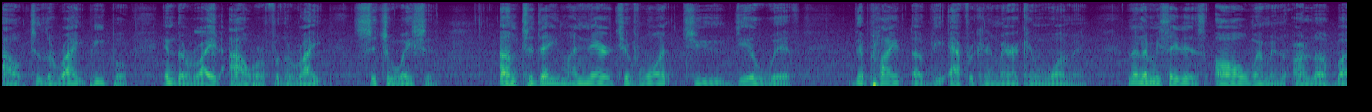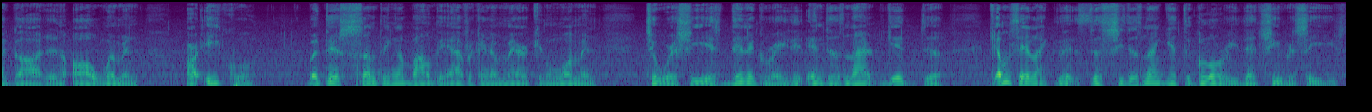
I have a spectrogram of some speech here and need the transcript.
out to the right people in the right hour for the right situation. Um, today, my narrative want to deal with the plight of the African American woman. Now, let me say this all women are loved by God and all women are equal. But there's something about the African American woman to where she is denigrated and does not get the, I'm going to say it like this, she does not get the glory that she receives.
